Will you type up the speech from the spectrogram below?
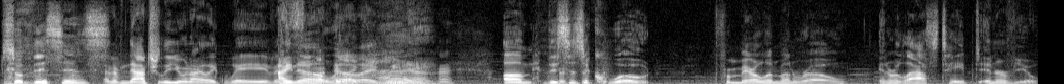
so this is And naturally, you and I like wave. And I know, smile, we're like, we know. "Hi." um, this is a quote from Marilyn Monroe in her last taped interview.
